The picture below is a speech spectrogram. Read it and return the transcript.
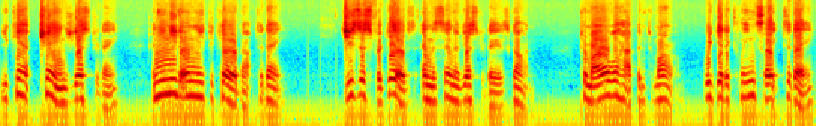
You can't change yesterday, and you need only to care about today. Jesus forgives, and the sin of yesterday is gone. Tomorrow will happen tomorrow. We get a clean slate today,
